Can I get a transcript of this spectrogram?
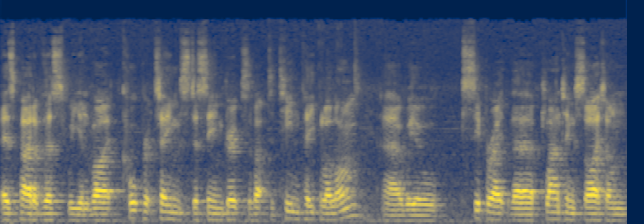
As part of this, we invite corporate teams to send groups of up to 10 people along. Uh, we'll separate the planting site on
